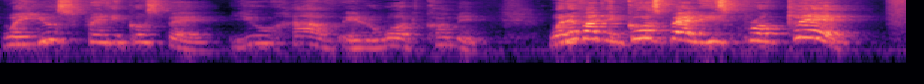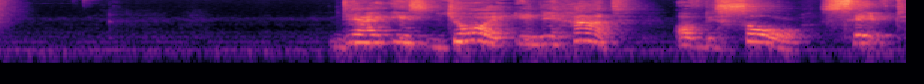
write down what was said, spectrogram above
When you spread the gospel, you have a reward coming. Whenever the gospel is proclaimed, there is joy in the heart of the soul saved,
